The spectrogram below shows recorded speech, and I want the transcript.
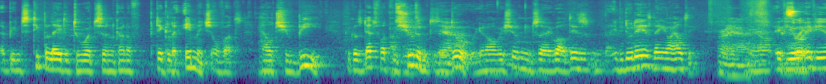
uh, been stipulated towards some kind of particular image of what health should be because that's what we shouldn't uh, Yeah. do you know we shouldn't say well this if you do this then you're healthy Right. Yeah. you know if It's you like- if you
